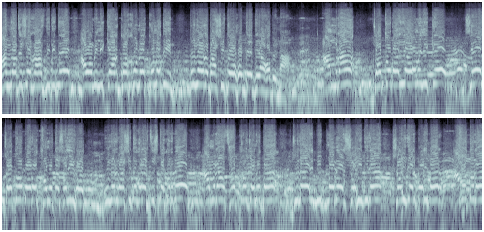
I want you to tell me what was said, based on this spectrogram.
বাংলাদেশের রাজনীতিতে আওয়ামী লীগকে আর কখনো কোনোদিন পুনর্বাসিত হতে দেয়া হবে না। আমরা যতবারই আওয়ামী লীগকে যে যত বড় ক্ষমতাশালী হোক পুনর্বাসিত করার চেষ্টা করবে, আমরা ছাত্র জনতা, জুলাইয়ের বিপ্লবের শহীদরা, শহীদের পরিবার, আহতরা,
